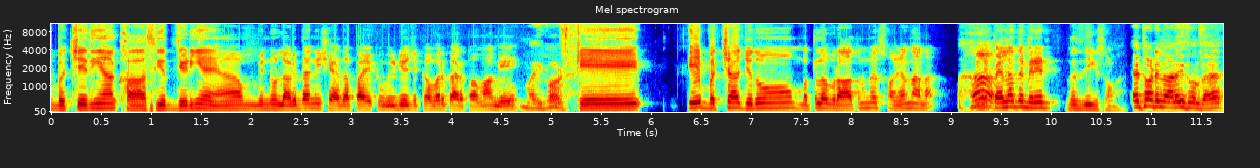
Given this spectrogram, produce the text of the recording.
ਬੱਚੇ ਦੀਆਂ ਖਾਸੀਅਤ ਜਿਹੜੀਆਂ ਆ ਮੈਨੂੰ ਲੱਗਦਾ ਨਹੀਂ ਸ਼ਾਇਦ ਆਪਾਂ ਇੱਕ ਵੀਡੀਓ 'ਚ ਕਵਰ ਕਰ ਪਾਵਾਂਗੇ ਮਾਈ ਗॉड ਕਿ ਇਹ ਬੱਚਾ ਜਦੋਂ ਮਤਲਬ ਰਾਤ ਨੂੰ ਮੈਂ ਸੌ ਜਾਂਦਾ ਨਾ ਇਹਨੇ ਪਹਿਲਾਂ ਤੇ ਮੇਰੇ ਨਜ਼ਦੀਕ ਸੌਣਾ। ਇਹ ਤੁਹਾਡੇ ਨਾਲ ਹੀ ਹੁੰਦਾ ਹੈ?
